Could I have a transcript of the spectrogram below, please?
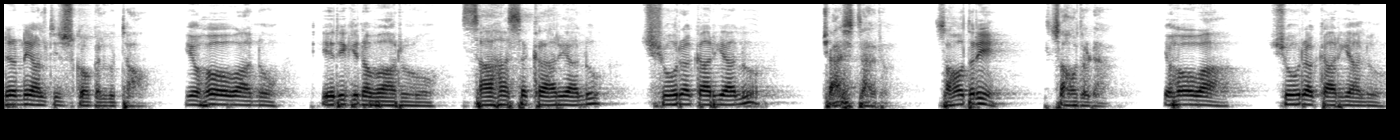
నిర్ణయాలు తీసుకోగలుగుతావు. యహోవాను ఎరిగిన వారు సాహస కార్యాలు శూర కార్యాలు చేస్తారు. సహోదరి సహోదరుడా యహోవా శూర కార్యాలు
